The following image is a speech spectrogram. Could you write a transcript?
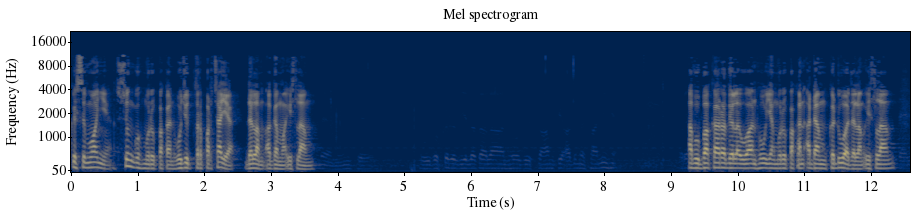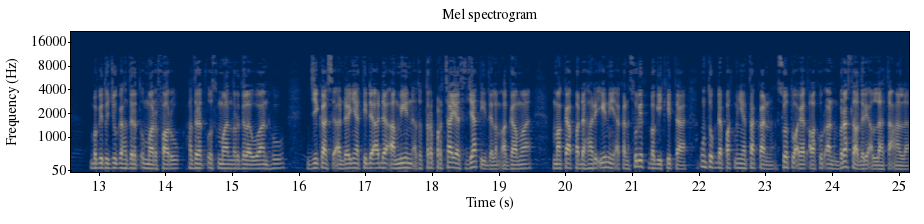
kesemuanya sungguh merupakan wujud terpercaya dalam agama Islam. Abu Bakar radhiyallahu anhu yang merupakan Adam kedua dalam Islam, begitu juga Hadrat Umar Faruk, Hadrat Utsman radhiyallahu anhu, jika seandainya tidak ada amin atau terpercaya sejati dalam agama, maka pada hari ini akan sulit bagi kita untuk dapat menyatakan suatu ayat Al-Qur'an berasal dari Allah taala.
